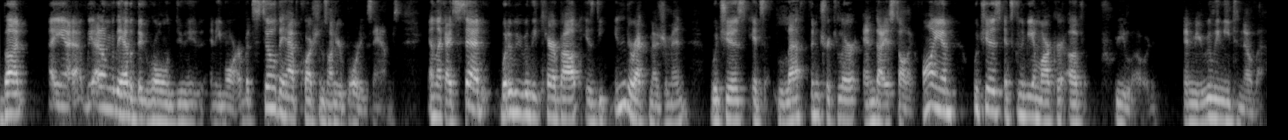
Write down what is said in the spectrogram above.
But uh, yeah, I don't really have a big role in doing it anymore. But still, they have questions on your board exams. And like I said, what do we really care about is the indirect measurement, which is its left ventricular end diastolic volume, which is it's going to be a marker of preload. And we really need to know that.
